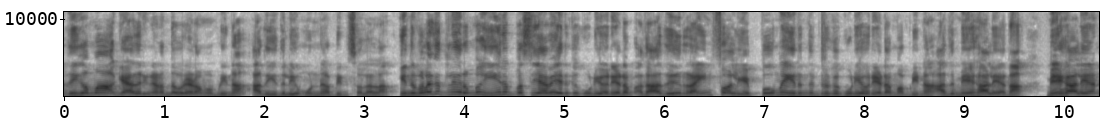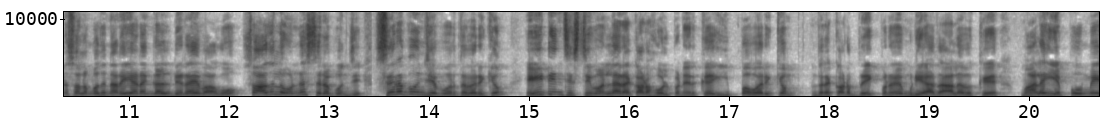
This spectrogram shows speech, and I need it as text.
அதிகமாக கேதரிங் நடந்த ஒரு இடம் அப்படின்னா அது இதுலேயும் ஒன்று அப்படின்னு சொல்லலாம். இந்த உலகத்திலேயே ரொம்ப ஈரப்பசியாகவே இருக்கக்கூடிய ஒரு இடம் அதாவது ரெயின்ஃபால் எப்பவுமே இருந்துட்டு இருக்கக்கூடிய ஒரு இடம் அப்படின்னா அது மேகாலயா தான். மேகாலயான்னு சொல்லும்போது நிறைய இடங்கள் டிரைவ் ஆகும். ஸோ அதில் ஒன்று சிறப்புஞ்சி சிறப்புஞ்சியை பொறுத்த வரைக்கும் எயிட்டீன் சிக்ஸ்டி ஒனில் ரெக்கார்டை ஹோல்ட் பண்ணியிருக்கு. இப்போ வரைக்கும் அந்த ரெக்கார்டை பிரேக் பண்ணவே முடியாத அளவுக்கு மழை எப்பவுமே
